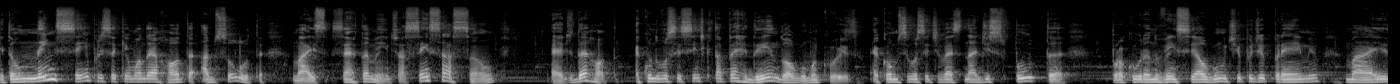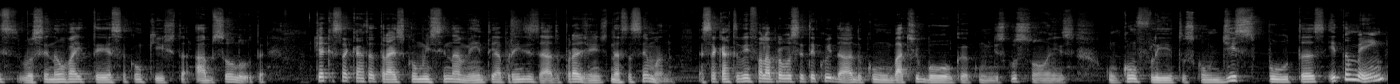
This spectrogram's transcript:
Então nem sempre isso aqui é uma derrota absoluta, mas certamente a sensação é de derrota. É quando você sente que está perdendo alguma coisa. É como se você estivesse na disputa procurando vencer algum tipo de prêmio, mas você não vai ter essa conquista absoluta. O que é que essa carta traz como ensinamento e aprendizado para a gente nessa semana? Essa carta vem falar para você ter cuidado com bate-boca, com discussões, com conflitos, com disputas e também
